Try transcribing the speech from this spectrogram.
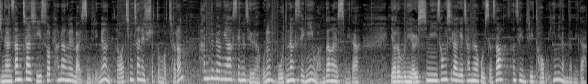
지난 3차시 수업 현황을 말씀드리면 저 칭찬해 주셨던 것처럼 한두 명의 학생을 제외하고는 모든 학생이 완강하였습니다. 여러분이 열심히 성실하게 참여하고 있어서 선생님들이 더욱 힘이 난답니다.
